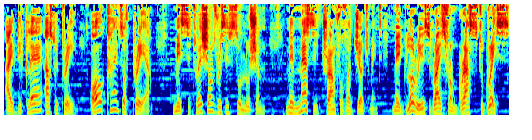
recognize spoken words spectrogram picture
I declare as we pray all kinds of prayer. May situations receive solution. May mercy triumph over judgment. May glories rise from grass to grace.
